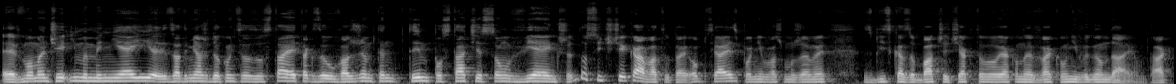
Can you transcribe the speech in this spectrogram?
E, W momencie im mniej zadymiarzy do końca zostaje, tak zauważyłem, ten, tym postacie są większe. Dosyć ciekawa tutaj opcja jest, ponieważ możemy z bliska zobaczyć jak to, jak one, jak oni wyglądają, tak?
